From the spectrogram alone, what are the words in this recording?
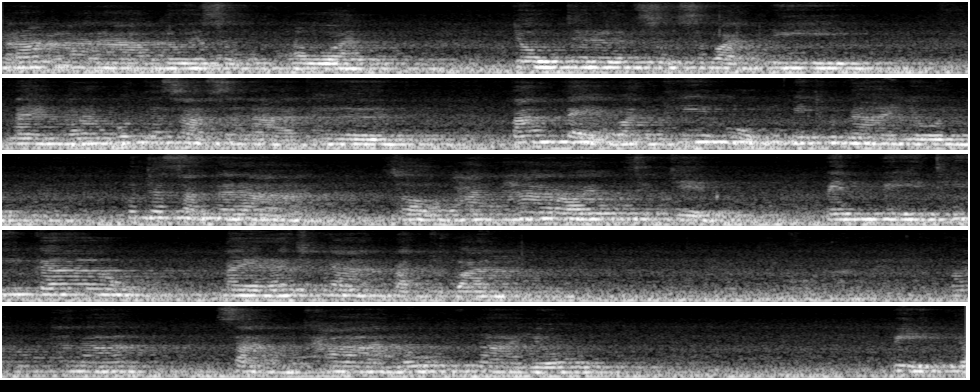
พระอารามโดยสมควรจงเจริญสุขสวัสดี ในพระพุทธศาสนาเทินตั้งแต่วันที่ 6 มิถุนายน พุทธศักราช 2567 เป็นปีที่ 9 ในรัชกาลปัจจุบันวัฒนะสังคานุนายก ปิโด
